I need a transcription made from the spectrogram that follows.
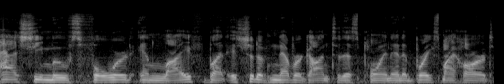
as she moves forward in life, but it should have never gotten to this point and it breaks my heart.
